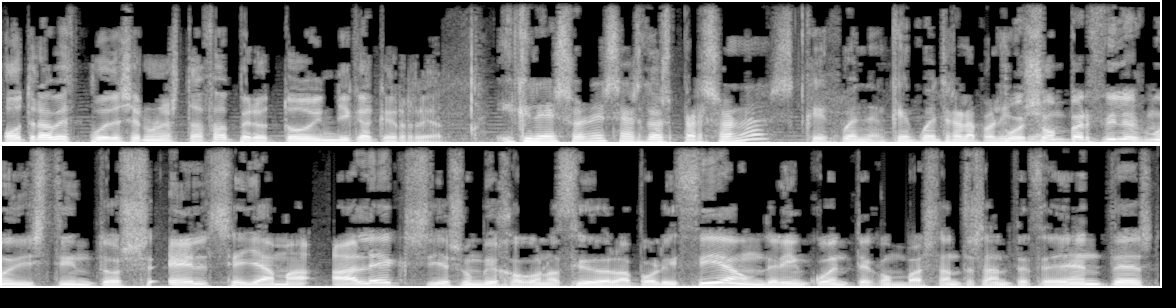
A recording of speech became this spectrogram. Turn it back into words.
Otra vez puede ser una estafa, pero todo indica que es real. ¿Y quiénes son esas dos personas que, que, encuentra la policía? Pues son perfiles muy distintos. Él se llama Alex y es un viejo conocido de la policía, un delincuente con bastantes antecedentes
